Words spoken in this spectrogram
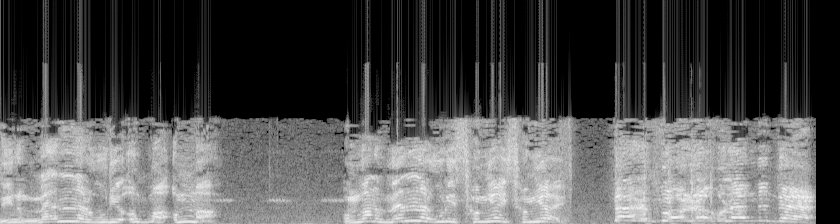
너희는 맨날 우리 엄마 엄마. 엄마는 맨날 우리 성녀이 성녀이. 나는 뭐라고 났는데.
